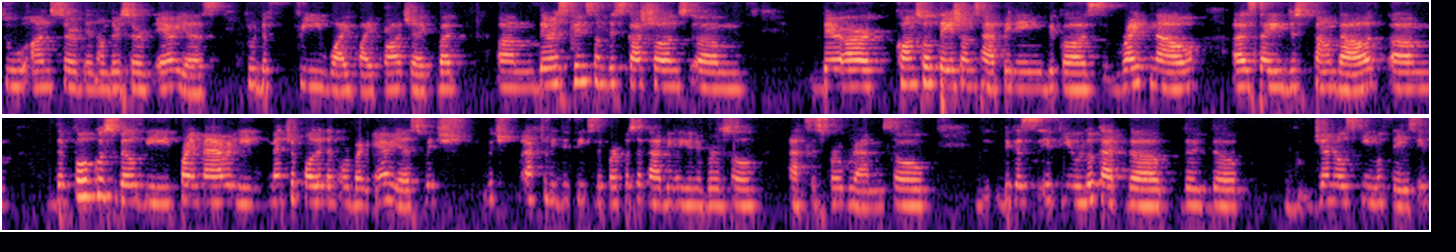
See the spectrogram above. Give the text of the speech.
to unserved and underserved areas through the free Wi-Fi project. But um, there has been some discussions. Um, there are consultations happening because right now, as I just found out, um, the focus will be primarily metropolitan urban areas, which which actually defeats the purpose of having a universal access program. So, because if you look at the the, the general scheme of things, if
